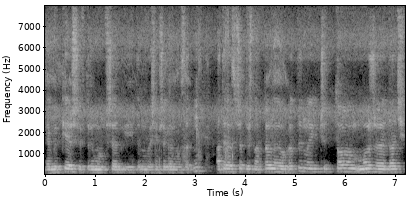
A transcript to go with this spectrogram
jakby pierwszy, w którym on wszedł i ten właśnie przegrany ostatni, a teraz wszedł już na pełne obroty. No i czy to może dać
